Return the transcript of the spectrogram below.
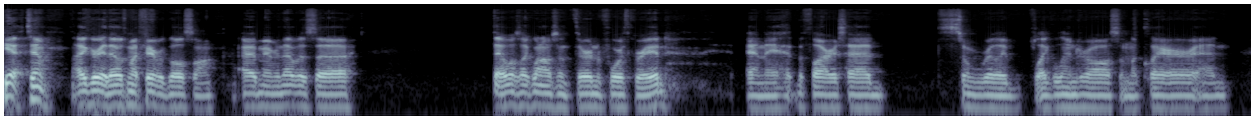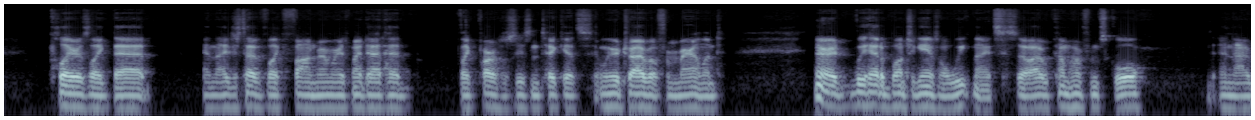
yeah, Tim, I agree. That was my favorite goal song. I remember that was uh that was like when I was in third and fourth grade, and they the Flyers had some really like Lindros and LeClair and players like that, and I just have like fond memories. My dad had like partial season tickets, and we would drive up from Maryland. There, we had a bunch of games on weeknights, so I would come home from school, and I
